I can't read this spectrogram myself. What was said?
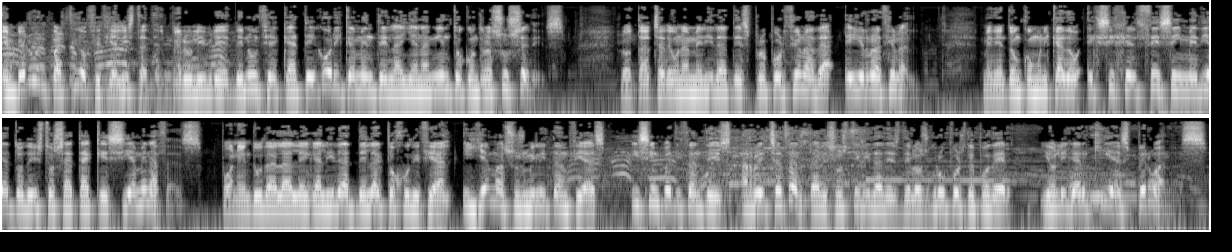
En Perú, el Partido Oficialista del Perú Libre denuncia categóricamente el allanamiento contra sus sedes. Lo tacha de una medida desproporcionada e irracional. Mediante un comunicado exige el cese inmediato de estos ataques y amenazas. Pone en duda la legalidad del acto judicial y llama a sus militancias y simpatizantes a rechazar tales hostilidades de los grupos de poder y oligarquías peruanas.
